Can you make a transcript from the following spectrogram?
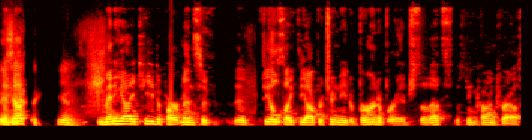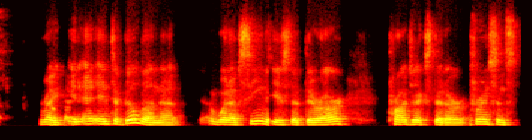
Exactly. yeah. Many IT departments, if, it feels like the opportunity to burn a bridge. So that's just in contrast. Right. Okay. And, and to build on that, what I've seen is that there are projects that are, for instance,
